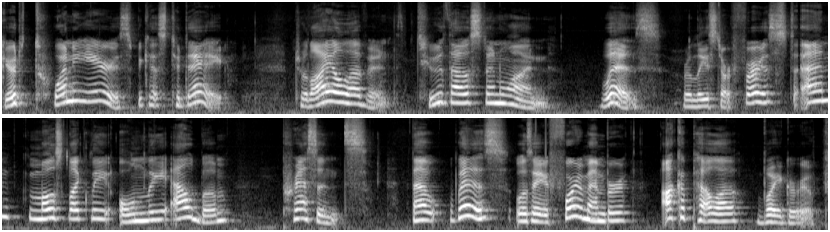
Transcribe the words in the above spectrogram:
good 20 years, because today, July 11th, 2001, Wiz released our first and most likely only album, Presents. Now, Wiz was a four member a cappella boy group,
